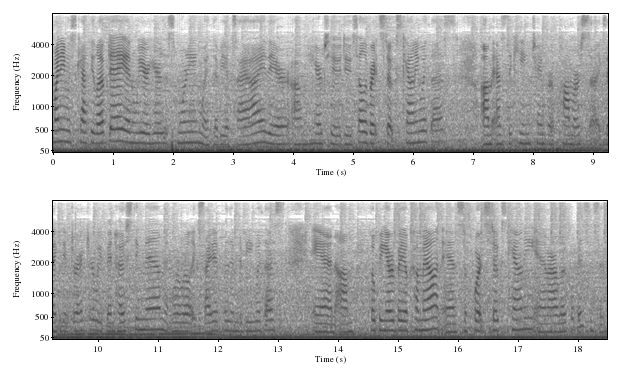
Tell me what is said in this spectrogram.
my name is Cathy Loveday, and we are here this morning with WXII. They're um, here to do Celebrate Stokes County with us. Um, as the King Chamber of Commerce uh, Executive Director, we've been hosting them, and we're really excited for them to be with us. And um, hoping everybody will come out and support Stokes County and our local businesses.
